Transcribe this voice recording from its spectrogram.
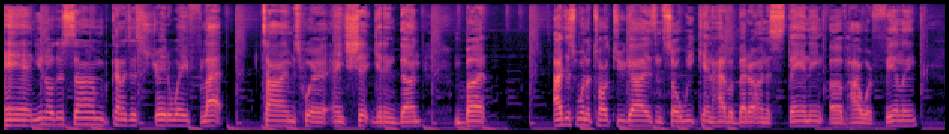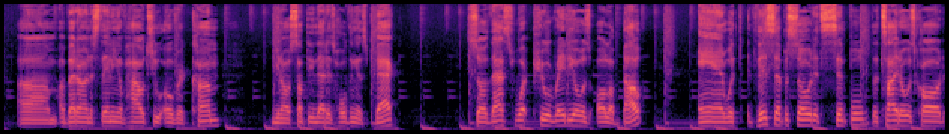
And you know, there's some kind of just straight away flat times where ain't shit getting done. But I just want to talk to you guys, and so we can have a better understanding of how we're feeling, um, a better understanding of how to overcome, you know, something that is holding us back. So that's what Pure Radio is all about. And with this episode, it's simple. The title is called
